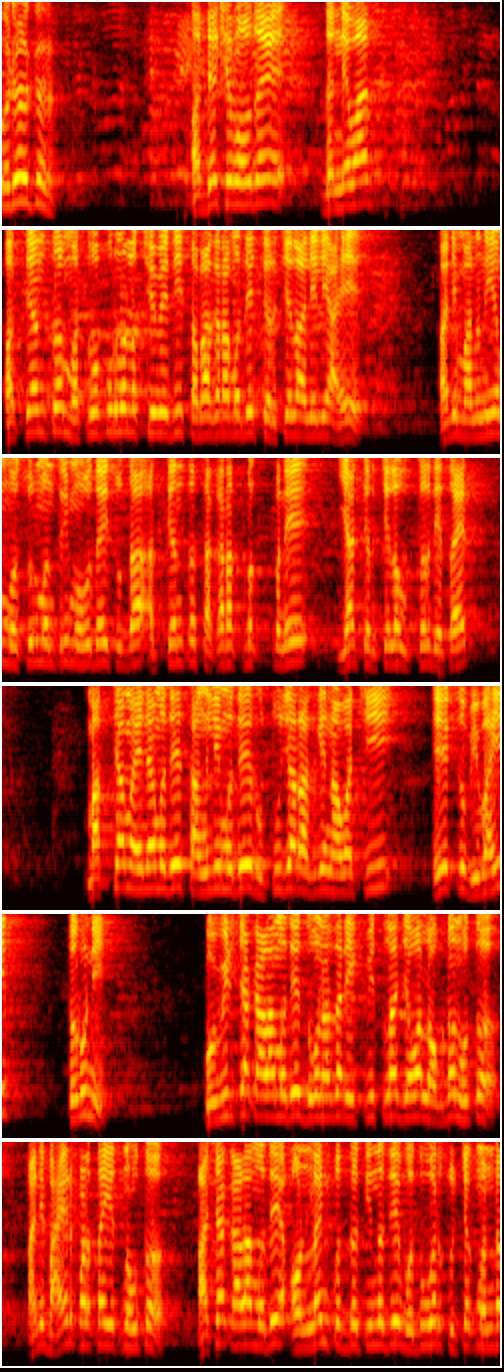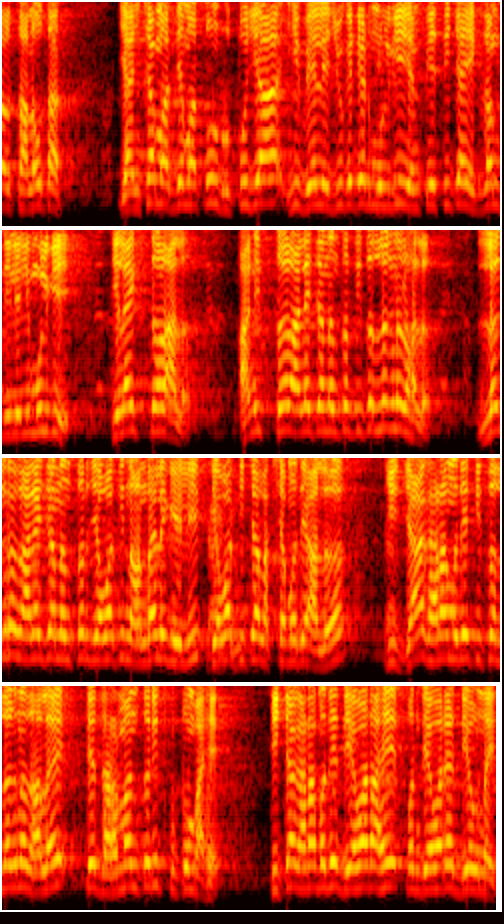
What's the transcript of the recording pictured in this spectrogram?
पडळकर. अध्यक्ष महोदय धन्यवाद. अत्यंत महत्त्वपूर्ण लक्षवेधी सभागृहामध्ये चर्चेला आलेली आहे. आणि माननीय महसूल मंत्री महोदय सुद्धा अत्यंत सकारात्मकपणे या चर्चेला उत्तर देत आहेत. मागच्या महिन्यामध्ये सांगलीमध्ये ऋतुजा राजगे नावाची एक विवाहित तरुणी कोविडच्या काळामध्ये दोन हजार एकवीसला जेव्हा लॉकडाऊन होतं आणि बाहेर पडता येत नव्हतं अशा काळामध्ये ऑनलाईन पद्धतीनं जे वधूवर सूचक मंडळ चालवतात यांच्या माध्यमातून ऋतुजा ही वेल एज्युकेटेड मुलगी एम पी एस सीच्या एक्झाम दिलेली मुलगी तिला एक स्थळ आलं. आणि स्थळ आल्याच्यानंतर तिचं लग्न झालं. लग्न झाल्याच्यानंतर जेव्हा ती नांदायला गेली तेव्हा तिच्या लक्षामध्ये आलं की ज्या घरामध्ये तिचं लग्न झालंय ते धर्मांतरित कुटुंब आहे. तिच्या घरामध्ये देवार आहे पण देवाऱ्यात देव नाहीत.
